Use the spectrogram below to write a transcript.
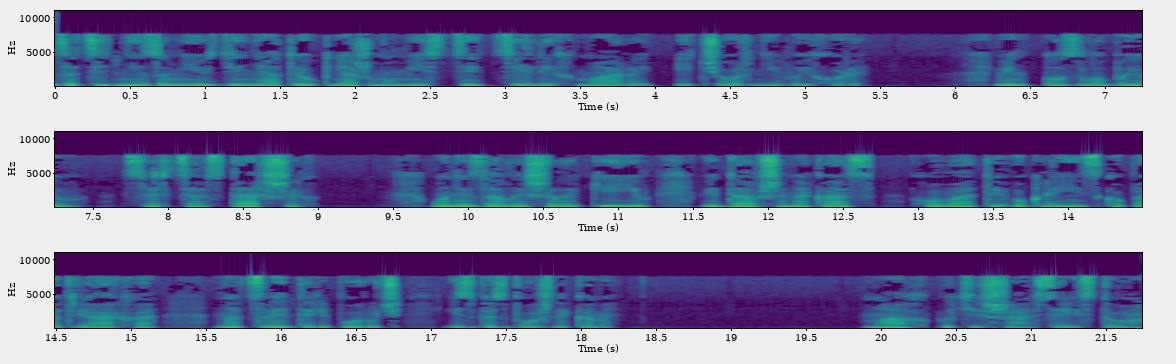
За ці дні зумів здійняти у княжому місці цілі хмари і чорні вихори. Він озлобив серця старших, вони залишили Київ, віддавши наказ ховати українського патріарха на цвинтарі поруч із безбожниками. Мах потішався із того.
